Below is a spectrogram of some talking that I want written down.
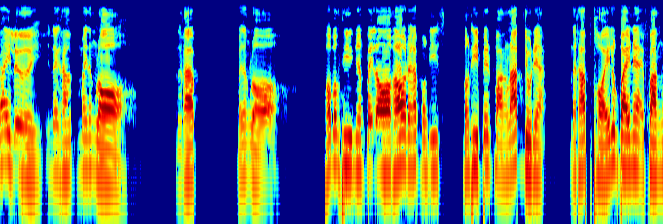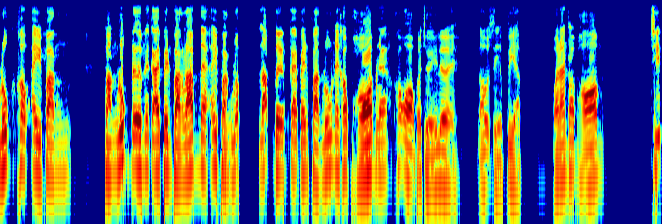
ได้เลยนะครับ ไม่ต้องรอนะครับ ไม่ต้องรอ เพราะบางทียังไปรอเขานะครับ บางทีบางทีเป็นฝั่งรับอยู่เนี่ยนะครับ ถอยลงไปเนี่ยฝั่งลุกเขาไอ้ฝั่งฝั่งลุกเดิมเนี่ยกลายเป็นฝั่งรับเนี่ยไอ้ฝั่งรับรับเดิมกลายเป็นฝั่งลุกเนี่ยเขาพร้อมแล้วเขาออกมาเฉยเลย เราเสียเปรียบ เพราะฉะนั้นถ้าพร้อมชิด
